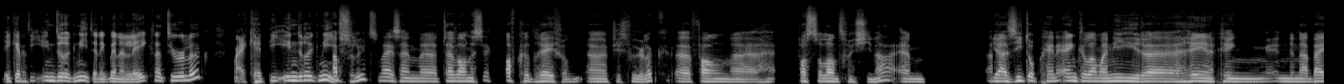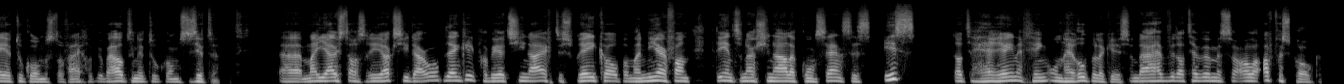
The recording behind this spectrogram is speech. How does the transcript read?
Ik heb die indruk niet. En ik ben een leek natuurlijk, maar ik heb die indruk niet. Absoluut. Wij zijn, Taiwan is afgedreven, figuurlijk, van het vasteland van China. En ja, ziet op geen enkele manier hereniging in de nabije toekomst of eigenlijk überhaupt in de toekomst zitten. maar juist als reactie daarop, denk ik, probeert China echt te spreken op een manier van de internationale consensus is dat hereniging onherroepelijk is. En daar hebben we, dat hebben we met z'n allen afgesproken.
